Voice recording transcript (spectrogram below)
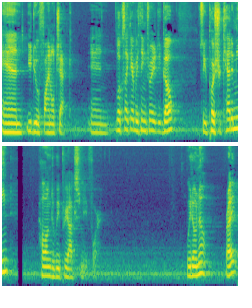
and you do a final check. And looks like everything's ready to go. So you push your ketamine. How long do we pre-oxygenate for? We don't know, right?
